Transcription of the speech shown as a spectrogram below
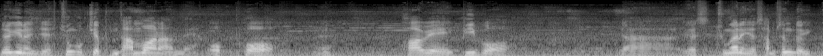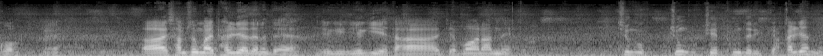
여기는 이제 중국 제품 다 모아놨네. 오포, 예? 화웨이, 비보. 야, 중간에 삼성도 있고. 예? 아, 삼성 많이 팔려야 되는데 여기 여기에 다 이제 모아놨네. 중국 중국 제품들이 쫙 깔렸네.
